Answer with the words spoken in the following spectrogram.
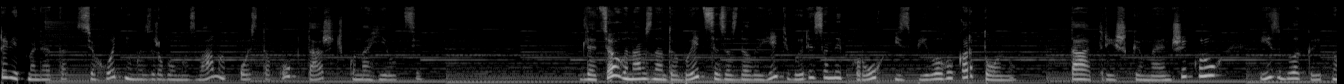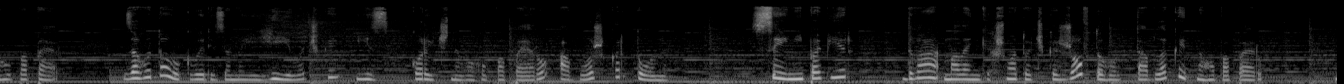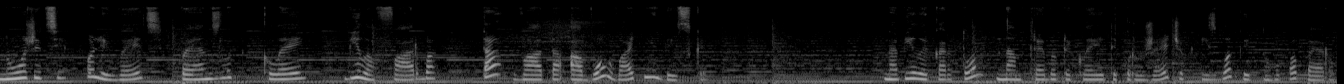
Привіт, малята! Сьогодні ми зробимо з вами ось таку пташечку на гілці. Для цього нам знадобиться заздалегідь вирізаний круг із білого картону та трішки менший круг із блакитного паперу. Заготовок вирізаної гілочки із коричневого паперу або ж картону. Синій папір, два маленьких шматочки жовтого та блакитного паперу ножиці, олівець, пензлик, клей, біла фарба та вата або ватні диски. На білий картон нам треба приклеїти кружечок із блакитного паперу.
